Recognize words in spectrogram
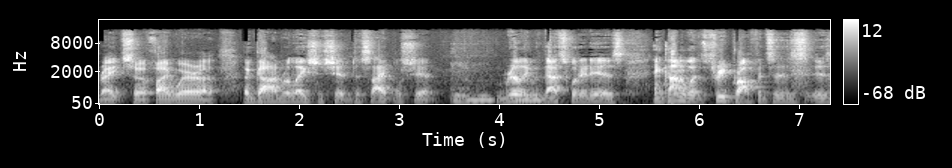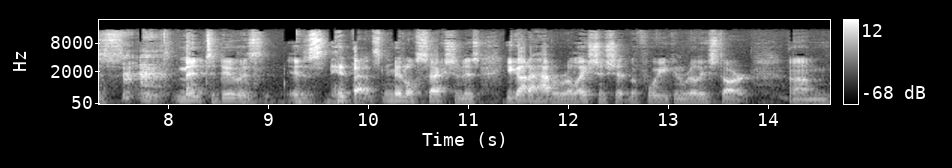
right so if i wear a, a god relationship discipleship mm-hmm. really that's what it is and kind of what street prophets is is meant to do is is hit that middle section is you got to have a relationship before you can really start um,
